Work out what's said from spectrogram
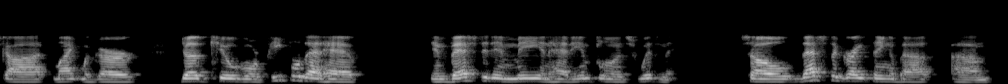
Scott, Mike McGurk, Doug Kilgore, people that have invested in me and had influence with me. So that's the great thing about um,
